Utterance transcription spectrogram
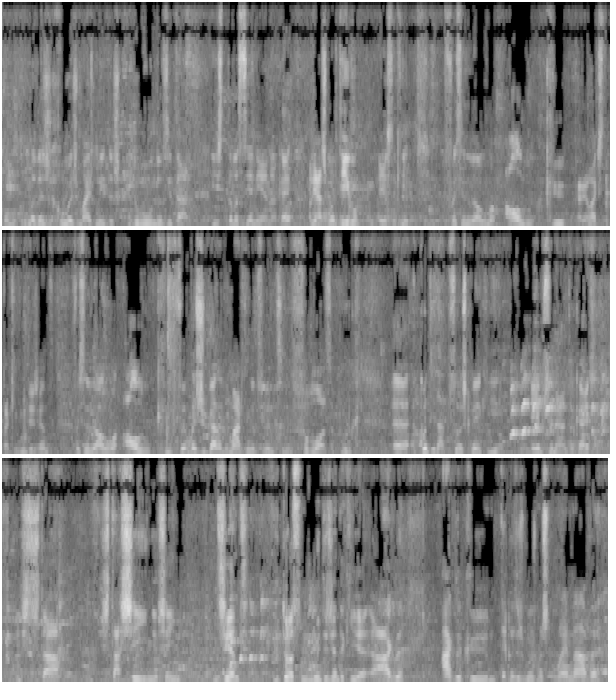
como uma das ruas mais bonitas do mundo a visitar. Isto pela CNN, ok? Aliás, o artigo é este aqui. Foi sem dúvida alguma algo que. Olha lá que está aqui muita gente. Foi sem dúvida alguma algo que foi uma jogada de marketing absolutamente fabulosa, porque uh, a quantidade de pessoas que vem aqui é impressionante, ok? Isto está, está cheinho, cheinho de gente e trouxe muita gente aqui a Águeda. Águeda que tem coisas boas, mas não é nada,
